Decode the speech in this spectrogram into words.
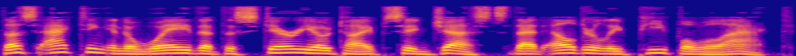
thus acting in a way that the stereotype suggests that elderly people will act.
